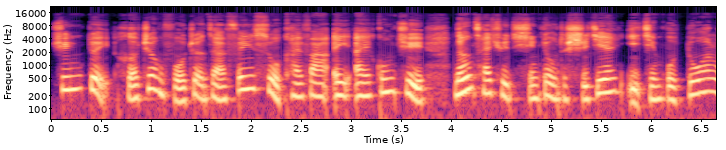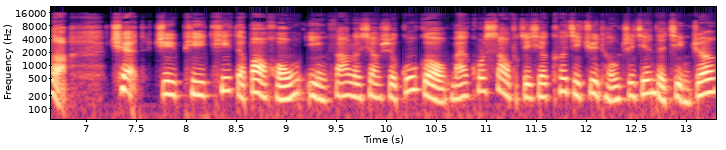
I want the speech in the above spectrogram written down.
军队和政府正在飞速开发 AI 工具，能采取行动的时间已经不多了。ChatGPT 的爆红引发了像是 Google、Microsoft 这些科技巨头之间的竞争，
